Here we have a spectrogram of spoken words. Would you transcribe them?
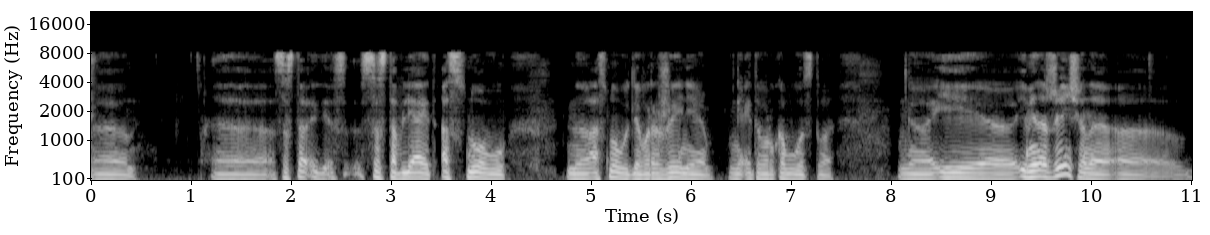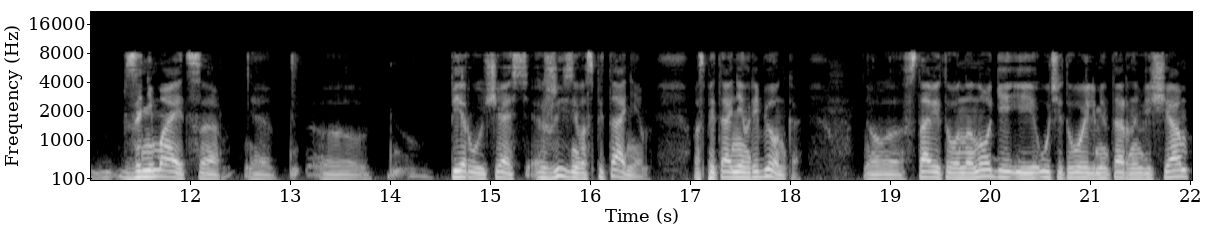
э, э, состав, составляет основу, э, основу для выражения этого руководства. Э, и э, именно женщина э, занимается первую часть жизни воспитанием, воспитанием ребенка ставит его на ноги и учит его элементарным вещам.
